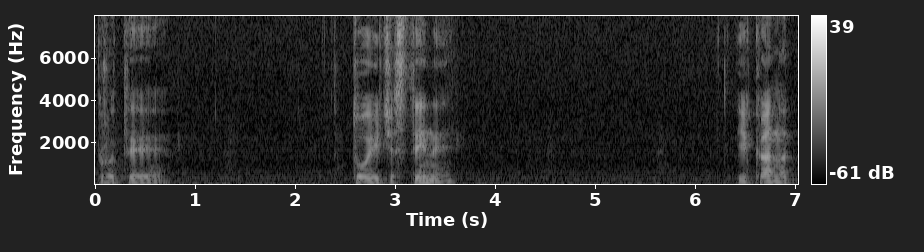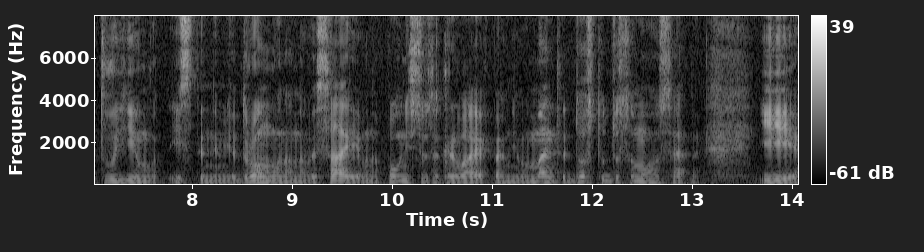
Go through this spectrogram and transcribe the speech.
проти тої частини, яка над твоїм от істинним ядром вона нависає, вона повністю закриває в певні моменти доступ до самого себе. І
